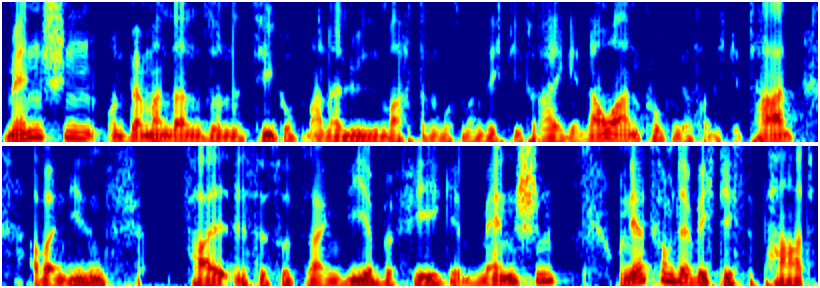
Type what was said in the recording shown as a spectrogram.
Menschen und wenn man dann so eine Zielgruppenanalyse macht, dann muss man sich die drei genauer angucken, das habe ich getan, aber in diesem Fall ist es sozusagen, wir befähigen Menschen. Und jetzt kommt der wichtigste Part.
